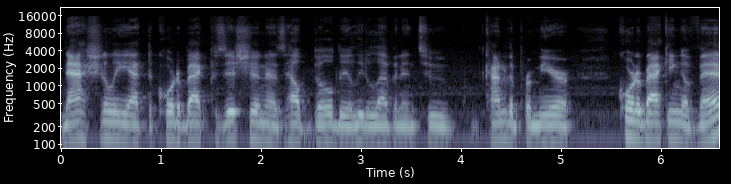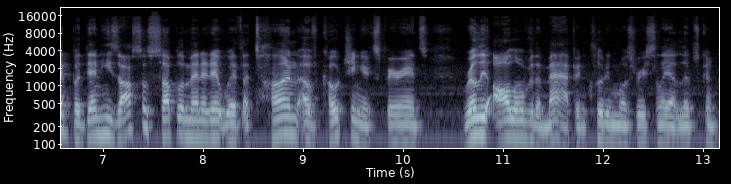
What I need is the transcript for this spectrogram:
nationally at the quarterback position has helped build the Elite Eleven into kind of the premier quarterbacking event, but then he's also supplemented it with a ton of coaching experience, really all over the map, including most recently at Lipscomb,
